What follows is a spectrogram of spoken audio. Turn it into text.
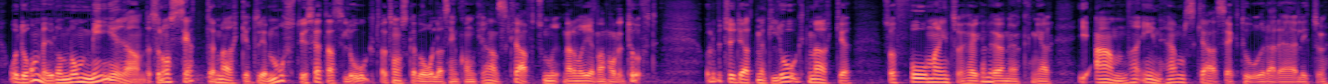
Och de är ju de normerande, så de sätter märket och det måste ju sättas lågt för att de ska behålla sin konkurrenskraft som, när de redan har det tufft. Och det betyder att med ett lågt märke så får man inte så höga löneökningar i andra inhemska sektorer där det är lite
